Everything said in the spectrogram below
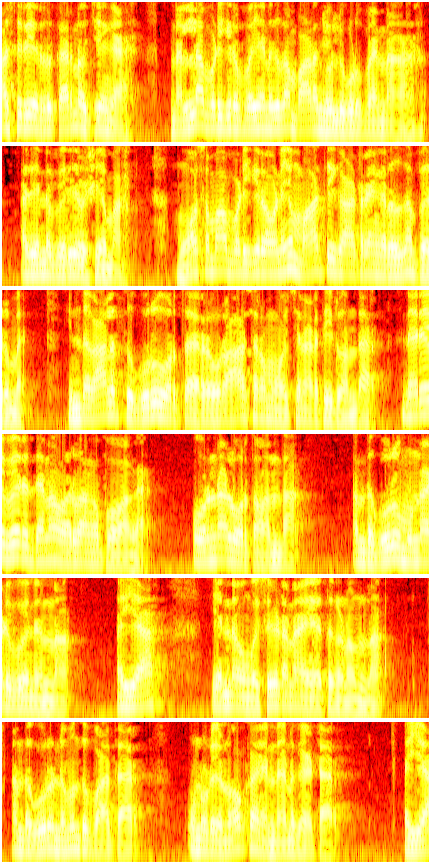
ஆசிரியர் இருக்காருன்னு வச்சுங்க நல்லா படிக்கிற பையனுக்கு தான் பாடம் சொல்லி கொடுப்பேன்னா அது என்ன பெரிய விஷயமா? மோசமாக படிக்கிறவனையும் மாற்றி காட்டுறேங்கிறது தான் பெருமை. இந்த காலத்து குரு ஒருத்தர் ஒரு ஆசிரமம் வச்சு நடத்திட்டு வந்தார். நிறைய பேர் தினம் வருவாங்க போவாங்க. ஒரு நாள் ஒருத்தன் வந்தான். அந்த குரு முன்னாடி போய் நின்னான். ஐயா என்ன உங்கள் சீடனாக ஏற்றுக்கணும்னா அந்த குரு நிமிந்து பார்த்தார். உன்னுடைய நோக்கம் என்னன்னு கேட்டார். ஐயா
